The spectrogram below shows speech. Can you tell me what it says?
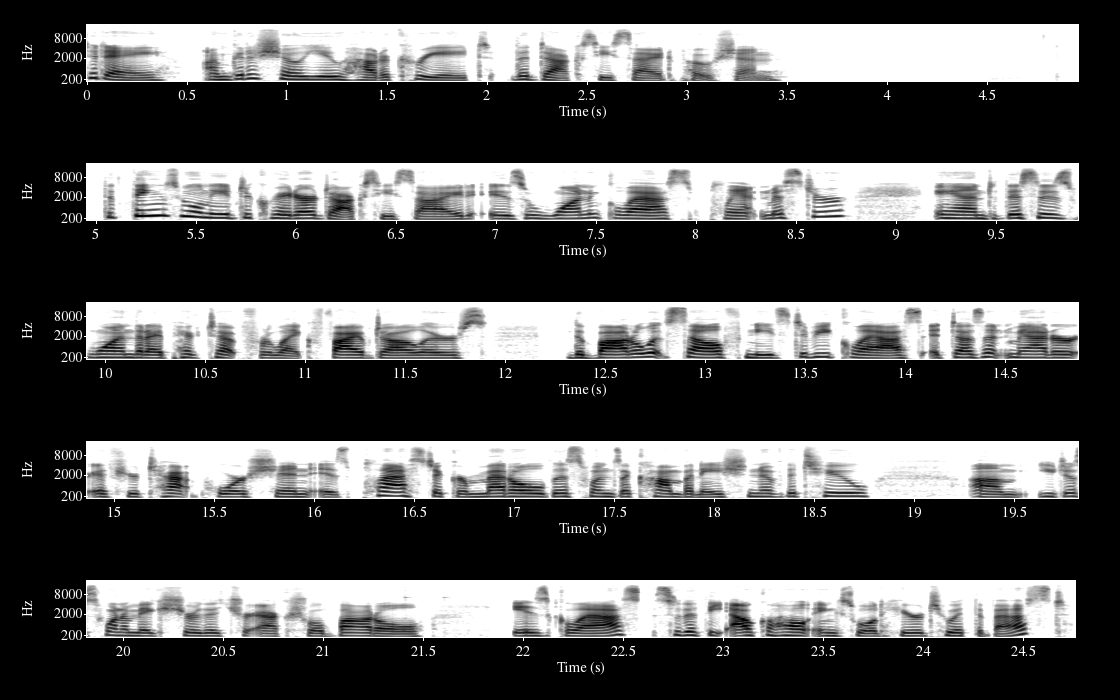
Today, I'm going to show you how to create the Doxycide potion. The things we'll need to create our Doxycide is one glass plant mister, and this is one that I picked up for like $5. The bottle itself needs to be glass. It doesn't matter if your top portion is plastic or metal. This one's a combination of the two. Um, you just want to make sure that your actual bottle is glass so that the alcohol inks will adhere to it the best.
